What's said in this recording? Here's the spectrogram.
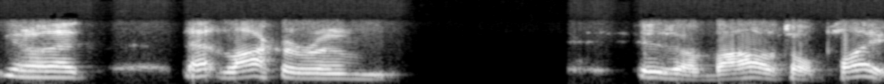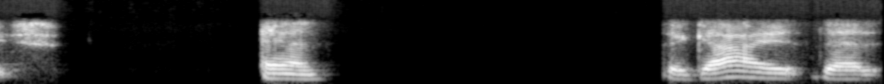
you know, that that locker room is a volatile place. And the guy that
